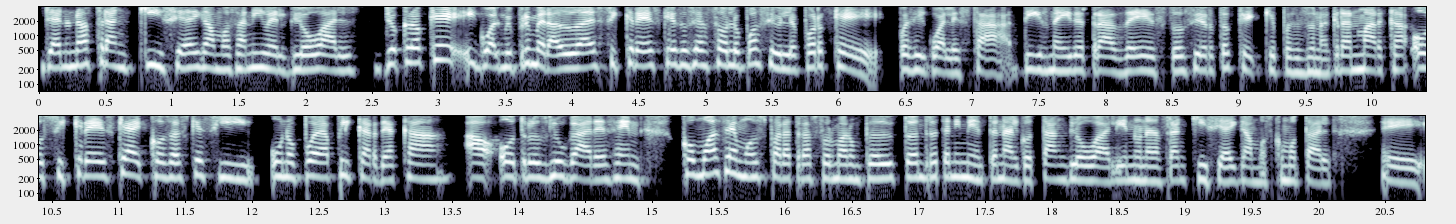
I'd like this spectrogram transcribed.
ya en una franquicia, digamos, a nivel global. Yo creo que igual mi primera duda es si crees que eso sea solo posible porque pues igual está Disney detrás de esto, ¿cierto? Que, que pues es una gran marca. O si crees que hay cosas que sí uno puede aplicar de acá a otros lugares en cómo hacemos para transformar un producto de entretenimiento en algo tan global y en una franquicia, digamos, como tal, eh,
